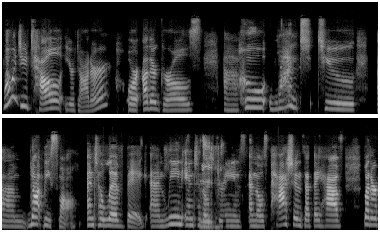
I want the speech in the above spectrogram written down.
what would you tell your daughter or other girls uh, who want to um, not be small and to live big and lean into those mm. dreams and those passions that they have, but are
